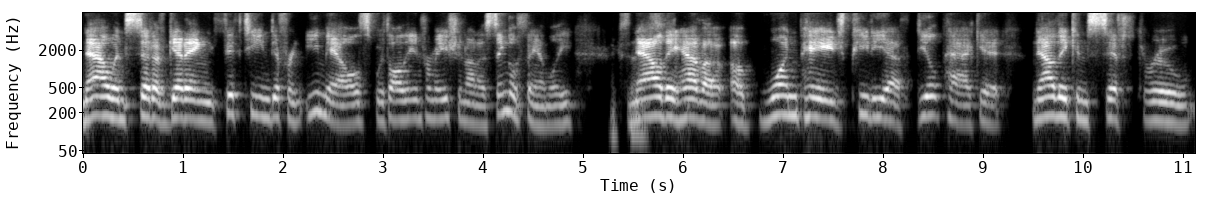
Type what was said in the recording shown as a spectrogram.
now, instead of getting 15 different emails with all the information on a single family, now they have a, a one page PDF deal packet. Now they can sift through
